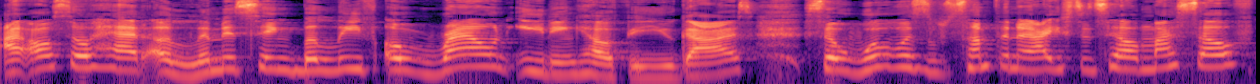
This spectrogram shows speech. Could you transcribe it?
I also had a limiting belief around eating healthy, you guys. So what was something that I used to tell myself?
